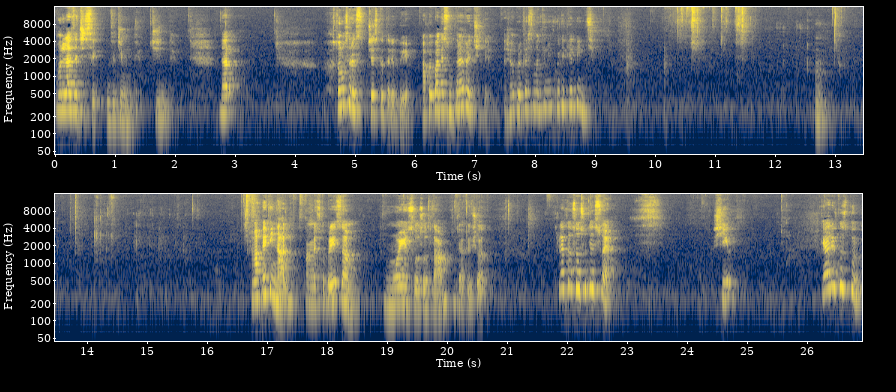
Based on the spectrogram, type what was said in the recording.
Îl las 10, 10 minute, 5 minute. Dar tot nu se răcesc cât trebuie. Apoi poate sunt prea răcite. Așa că prefer să mă chinui cu ele fierbinți. Mm. Acum, pe final, am descoperit să moi în sosul ăsta, de afișor, plec în sosul de soia. Și chiar e cu zbur.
